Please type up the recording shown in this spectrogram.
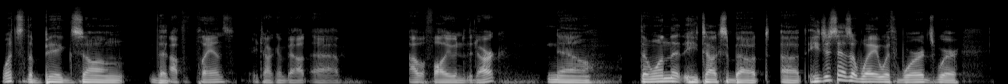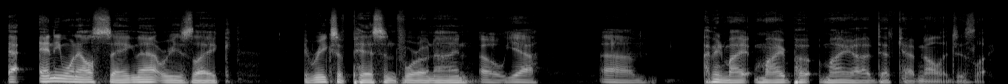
what's the big song that Off of plans. Are you talking about uh, I will follow you into the dark? No, the one that he talks about. Uh, he just has a way with words where anyone else saying that, where he's like, "It reeks of piss in 409." Oh yeah. Um, I mean my my my uh, death cab knowledge is like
